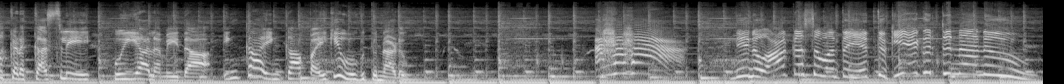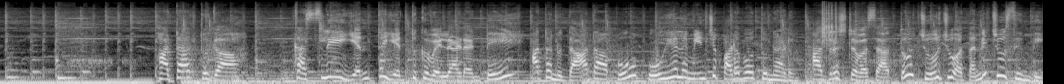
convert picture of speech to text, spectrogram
అక్కడ కస్లీ ఉయ్యాల మీద ఇంకా ఇంకా పైకి ఊగుతున్నాడు. నేను ఆకాశం అంత ఎత్తుకి ఎగురుతున్నాను. హఠాత్తుగా కస్లీ ఎంత ఎత్తుకు వెళ్ళాడంటే అతను దాదాపు ఊయల మించి పడబోతున్నాడు. అదృష్టవశాత్తు చూచూ అతన్ని చూసింది.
